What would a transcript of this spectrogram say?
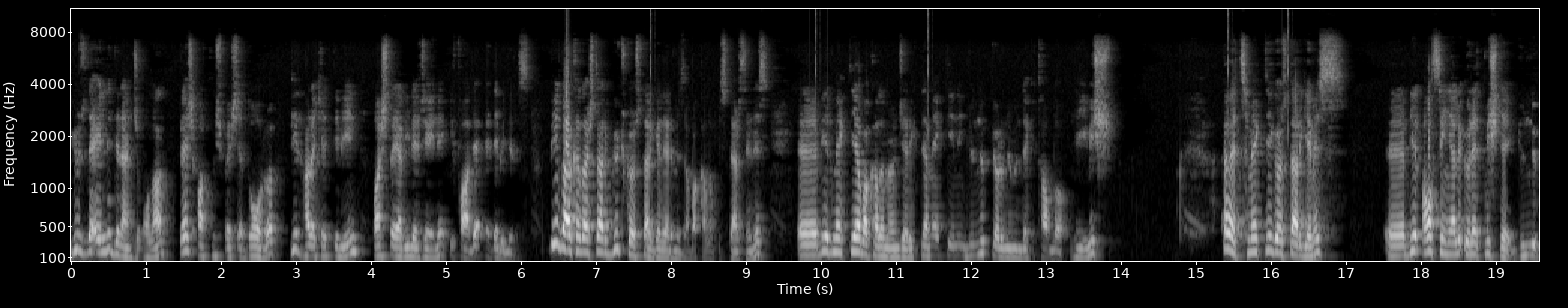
%50 direnci olan 5.65'e doğru bir hareketliliğin başlayabileceğini ifade edebiliriz. Bir de arkadaşlar güç göstergelerimize bakalım isterseniz. Ee, bir MACD'ye bakalım öncelikle. MACD'nin günlük görünümündeki tablo neymiş? Evet MACD göstergemiz e, bir al sinyali üretmişti günlük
